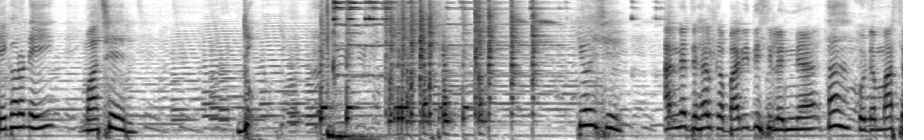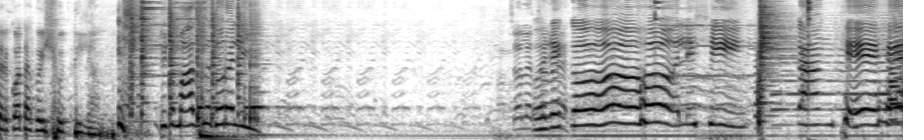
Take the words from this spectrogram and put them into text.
এই কারণেই মাছের কি হয়েছে? আন্নে যে হালকা বাড়ি দিছিলেন না হ্যাঁ। ওটা মাছের কথা কই সুদ দিলাম। তুই তো মাছগুলো ধরালি। ওরে কোহলিসি কাঙ্ক্ষে হে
